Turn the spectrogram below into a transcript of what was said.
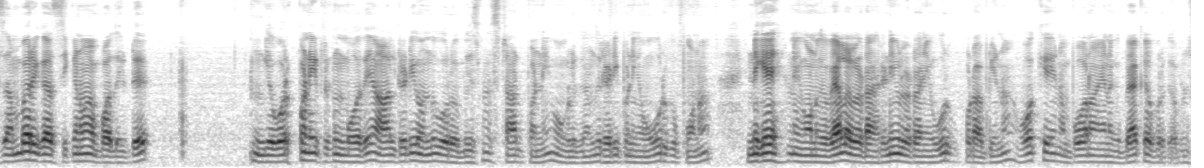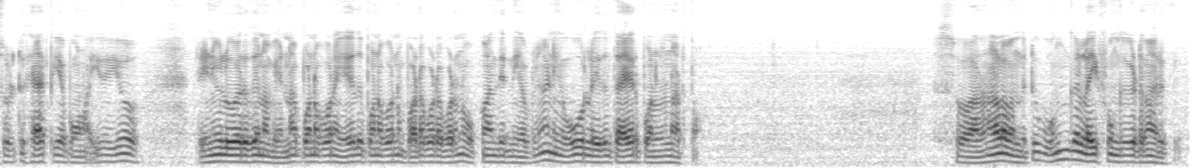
சம்பாதிக்கா சிக்கனமாக பார்த்துக்கிட்டு இங்கே ஒர்க் பண்ணிகிட்டு இருக்கும்போதே ஆல்ரெடி வந்து ஒரு பிஸ்னஸ் ஸ்டார்ட் பண்ணி உங்களுக்கு வந்து ரெடி பண்ணி ஊருக்கு போனால் இன்றைக்கே நீங்கள் உனக்கு வேலை இல்லைடா ரினியூவல் இல்லைடா நீ ஊருக்கு போடா அப்படின்னா ஓகே நான் போகிறேன் எனக்கு பேக்கப் இருக்குது அப்படின்னு சொல்லிட்டு ஹாப்பியாக போகணும். ஐயோ ரினியூவல் வருது நம்ம என்ன பண்ண போகிறோம் ஏது பண்ண போகிறோம் பட பட படன்னு உட்காந்துருந்தீங்க அப்படின்னா நீங்கள் ஊரில் எதுவும் தயார் பண்ணலன்னு அர்த்தம். ஸோ அதனால் வந்துட்டு உங்கள் லைஃப் உங்ககிட்ட தான் இருக்குது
